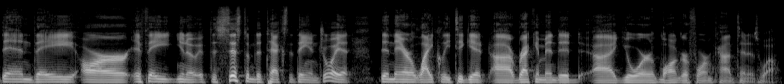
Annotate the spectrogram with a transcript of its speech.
then they are, if they, you know, if the system detects that they enjoy it, then they are likely to get uh, recommended uh, your longer form content as well.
